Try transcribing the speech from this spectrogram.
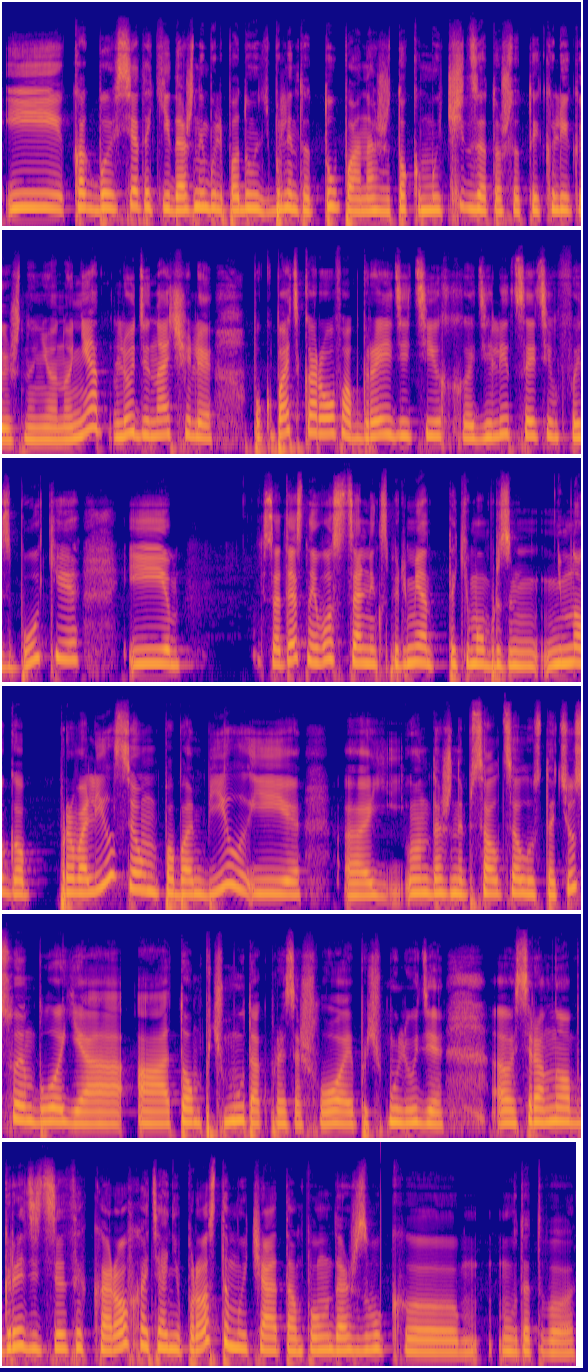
И как бы все такие должны были подумать, блин, это тупо, она же только мычит за то, что ты кликаешь на нее. Но нет, люди начали покупать коров, апгрейдить их, делиться этим в Фейсбуке, и Соответственно, его социальный эксперимент таким образом немного провалился, он побомбил, и э, он даже написал целую статью в своем блоге о, о том, почему так произошло, и почему люди все равно апгрейдят этих коров, хотя они просто мычат, там, по-моему, даже звук э, вот этого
